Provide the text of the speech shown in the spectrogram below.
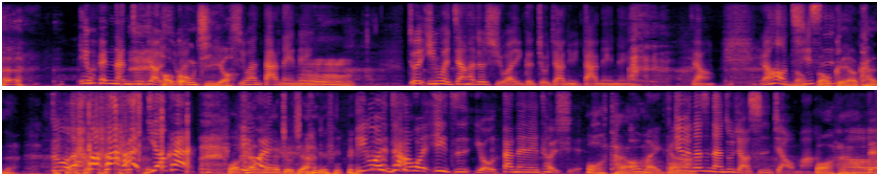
因为男主角喜欢喜欢大内内，就因为这样，他就喜欢一个酒家女大内内，这样。然后其实我更要看的，对，要看，我要看那个酒家女，因为他会一直有大内内特写。哦，太好了！Oh my god！因为那是男主角视角嘛。哇，太好了！对，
